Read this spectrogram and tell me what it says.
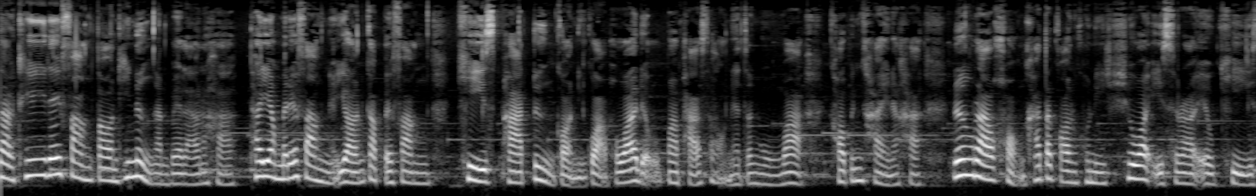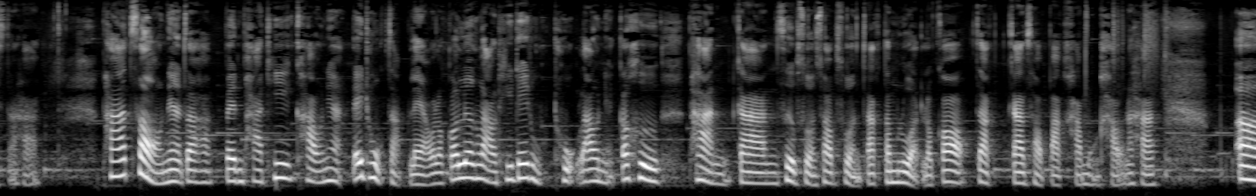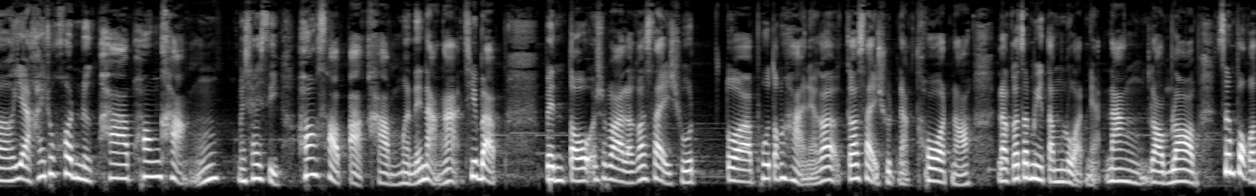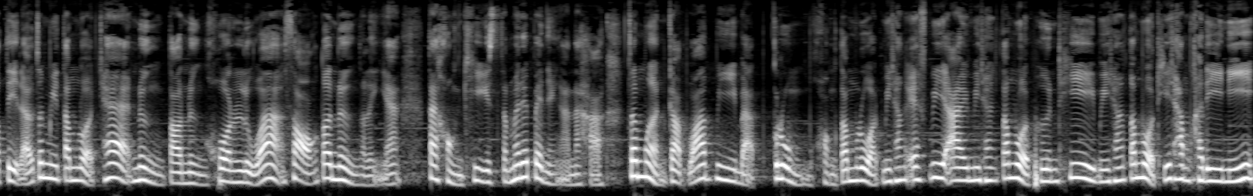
จากที่ได้ฟังตอนที่หนึ่งกันไปแล้วนะคะ ถ้ายังไม่ได้ฟังเนี่ยย้อนกลับไปฟังคีส part หนึ่งก่อนดีกว่า เพราะว่าเดี๋ยวมา part สองเนี่ยจะงงว่าเขาเป็นใครนะคะ เรื่องราวของฆาตกรคนนี้ที่ชื่อว่าอิสราเอลคีสนะคะ part สองเนี่ยจะเป็น part ที่เขาเนี่ยได้ถูกจับแล้ว แล้วก็เรื่องราวที่ได้ถูกถูกเล่าเนี่ยก็คือผ่านการสืบสวนสอบสวนจากตำรวจ แล้วก็จากการสอบปากคำของเขานะคะ เอ่ออยากให้ทุกคนนึกภาพห้องขัง ไม่ใช่สิ ห้องสอบปากคำเหมือนในหนังอะที่แบบเป็นโต๊ะใช่ป่ะแล้วก็ใส่ชุด ตัวผู้ต้องหาเนี่ยก็ก็ใส่ชุดนักโทษเนาะแล้วก็จะมีตำรวจเนี่ยนั่งล้อมรอบ ซึ่งปกติแล้วจะมีตำรวจแค่หนึ่งต่อหนึ่งคนหรือว่าสองต่อหนึ่งอะไรเงี้ยแต่ของคีสจะไม่ได้เป็นอย่างนั้นนะคะ จะเหมือนกับว่ามีแบบกลุ่มของตำรวจมีทั้ง FBI มีทั้งตำรวจพื้นที่ มีทั้งตำรวจที่ทำคดีนี้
